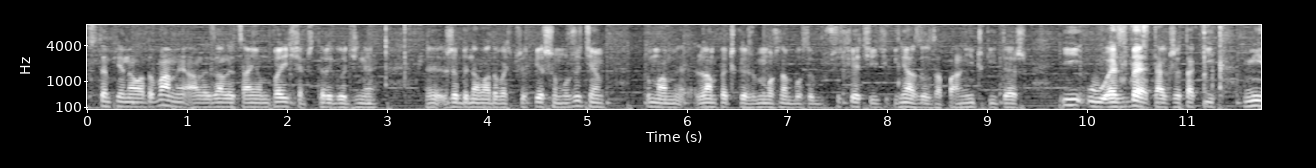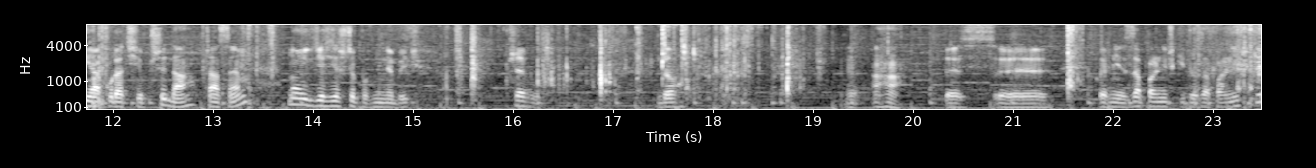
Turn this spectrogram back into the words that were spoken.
wstępnie naładowany, ale zalecają 24 godziny, żeby naładować przed pierwszym użyciem. Tu mamy lampeczkę, żeby można było sobie przyświecić, gniazdo zapalniczki też i USB, także taki mi akurat się przyda czasem. No i gdzieś jeszcze powinny być przewód do... e, Aha, to jest e, pewnie z zapalniczki do zapalniczki,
